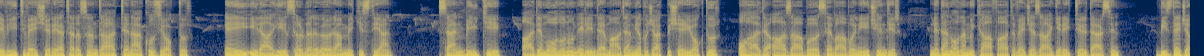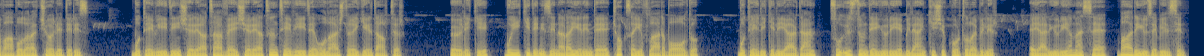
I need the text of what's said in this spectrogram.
Tevhid ve şeriat arasında tenakuz yoktur. Ey ilahi sırları öğrenmek isteyen! Sen bil ki Ademoğlunun elinde madem yapacak bir şey yoktur, o halde azabı, sevabı niçindir? Neden ona mükafat ve ceza gerektir dersin? Biz de cevap olarak şöyle deriz. Bu tevhidin şeriata ve şeriatın tevhide ulaştığı girdaptır. Öyle ki bu iki denizin ara yerinde çok zayıflar boğuldu. Bu tehlikeli yerden su üstünde yürüyebilen kişi kurtulabilir. Eğer yürüyemezse bari yüzebilsin.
